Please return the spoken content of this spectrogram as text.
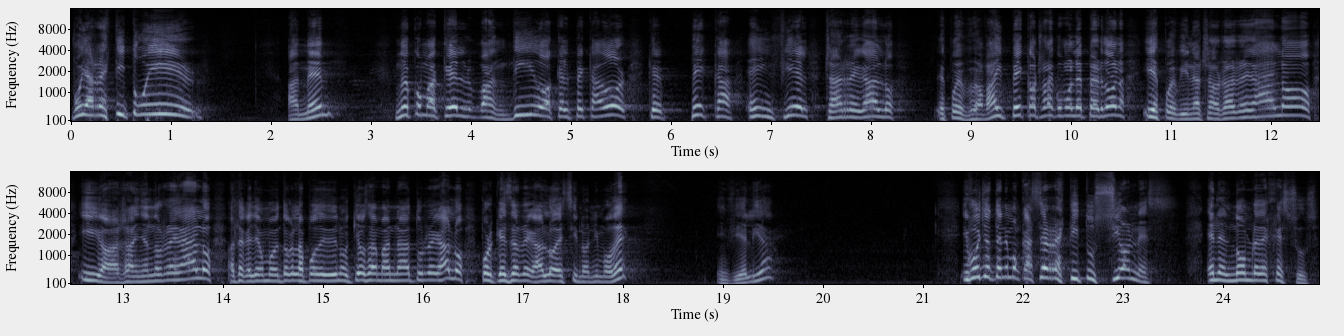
Voy a restituir. Amén. No es como aquel bandido, aquel pecador que peca, es infiel, trae regalo. Después va y peca otra vez como le perdona. Y después viene a traer regalo y va arañando regalo. Hasta que llega un momento que la puede decir, no quiero saber más nada de tu regalo, porque ese regalo es sinónimo de infidelidad. Y vos yo tenemos que hacer restituciones en el nombre de Jesús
